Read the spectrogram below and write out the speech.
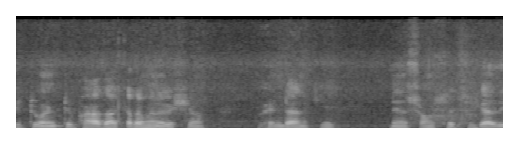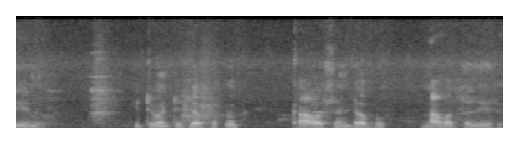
ఇటువంటి బాధాకరమైన విషయం వినడానికి నేను సంస్కృతిగా లేను. ఇటువంటి దెబ్బకు కావలసిన డబ్బు నా వద్ద లేదు.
